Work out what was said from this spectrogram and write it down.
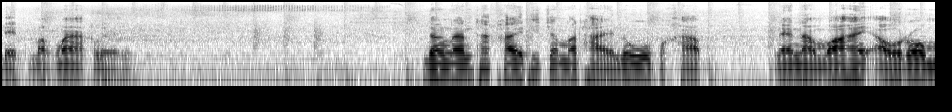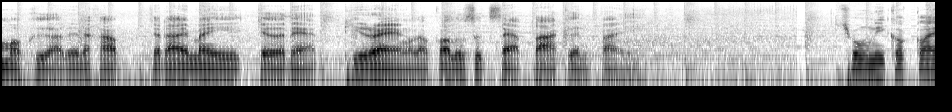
เด็ดมากๆเลย ดังนั้นถ้าใครที่จะมาถ่ายรูปครับ แนะนำว่าให้เอาร่มมาเผื่อด้วยนะครับ จะได้ไม่เจอแดดที่แรงแล้วก็รู้สึกแสบตาเกินไป ช่วงนี้ก็ใกล้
